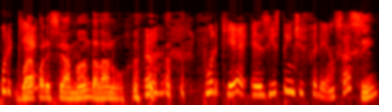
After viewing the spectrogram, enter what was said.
Por quê? Vai aparecer a Amanda lá no. Porque existem diferenças sim,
